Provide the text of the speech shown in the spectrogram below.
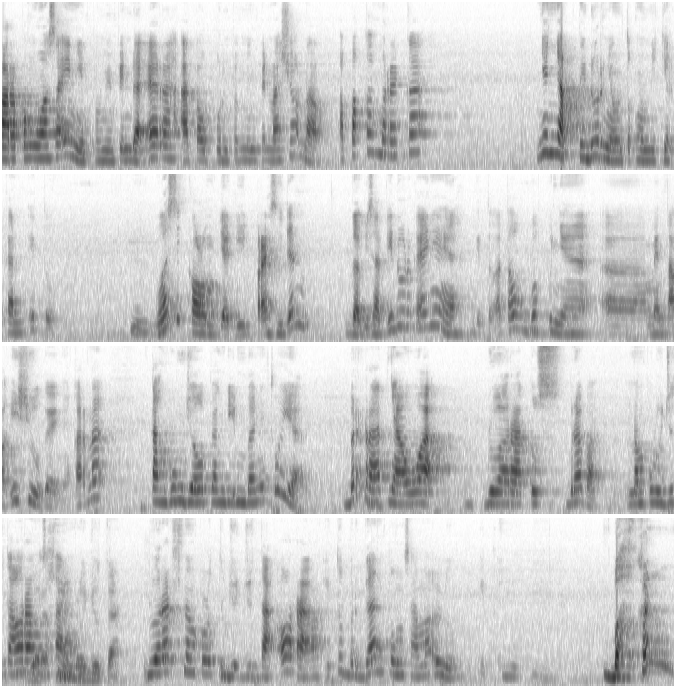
para penguasa ini, pemimpin daerah ataupun pemimpin nasional, apakah mereka nyenyak tidurnya untuk memikirkan itu? Hmm. Gue sih kalau menjadi presiden gak bisa tidur kayaknya ya gitu, atau gue punya uh, mental issue kayaknya, karena tanggung jawab yang diemban itu ya berat nyawa 200 berapa? 60 juta orang 260 sekarang. juta 267 juta orang itu bergantung sama lu gitu. Bahkan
